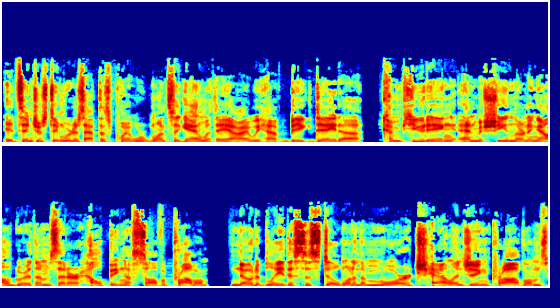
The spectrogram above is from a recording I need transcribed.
it's interesting. We're just at this point where once again with AI, we have big data, computing and machine learning algorithms that are helping us solve a problem. Notably, this is still one of the more challenging problems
